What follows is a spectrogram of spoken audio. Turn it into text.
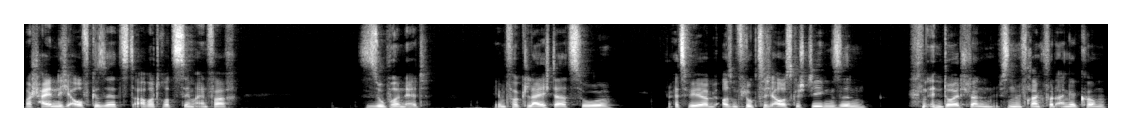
wahrscheinlich aufgesetzt, aber trotzdem einfach super nett. Im Vergleich dazu, als wir aus dem Flugzeug ausgestiegen sind, in Deutschland, wir sind in Frankfurt angekommen.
